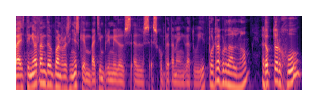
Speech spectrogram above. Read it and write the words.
vaig, tenia tantes bones ressenyes que em vaig imprimir els, els, és completament gratuït. Pots recordar el nom? Doctor Who,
